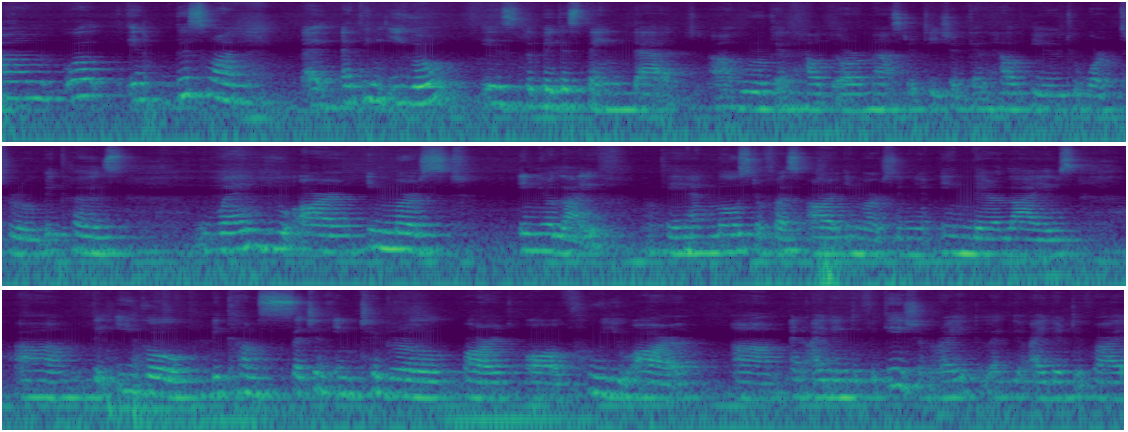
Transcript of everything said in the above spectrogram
Um, well, in this one, I, I think ego is the biggest thing that a guru can help or master teacher can help you to work through because when you are immersed in your life, okay, and most of us are immersed in, in their lives, um, the ego becomes such an integral part of who you are um, an identification, right? Like you identify,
